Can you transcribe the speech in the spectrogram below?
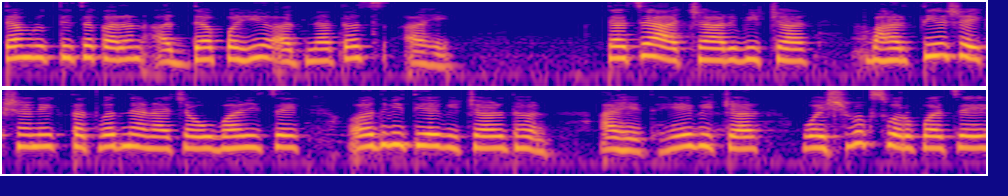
त्या मृत्यूचे कारण अद्यापही अज्ञातच आहे. त्याचे आचार विचार भारतीय शैक्षणिक तत्त्वज्ञानाच्या उभारीचे अद्वितीय विचारधन आहेत. हे विचार वैश्विक स्वरूपाचे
